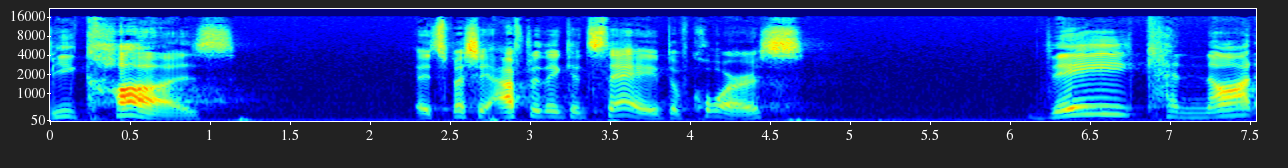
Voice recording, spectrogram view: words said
Because, especially after they get saved, of course, they cannot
